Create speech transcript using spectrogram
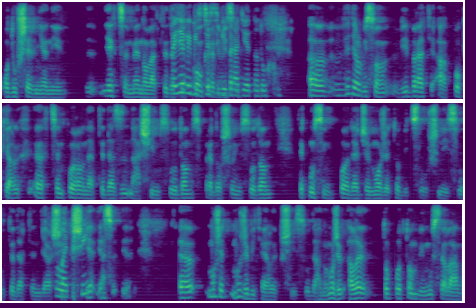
oduševnení. Nechcem menovať. Teda Vedeli by ste si vybrať by jednoducho? Vedel by som vybrať a pokiaľ chcem porovnať teda s našim súdom, s predošlým súdom, tak musím povedať, že môže to byť slušný súd, teda ten ďalší. Lepší? Ja, ja, ja, môže, môže byť aj lepší súd, áno, môže, ale to potom by musela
